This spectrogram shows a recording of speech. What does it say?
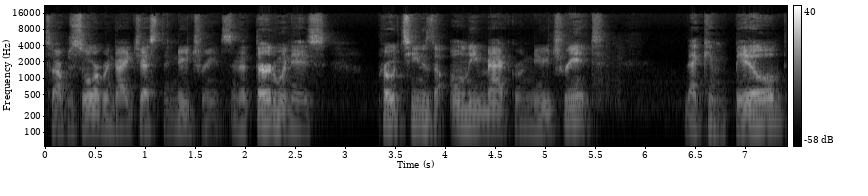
to absorb and digest the nutrients. And the third one is protein is the only macronutrient that can build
